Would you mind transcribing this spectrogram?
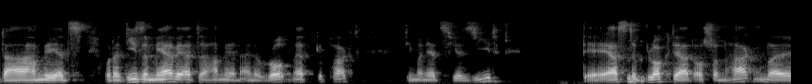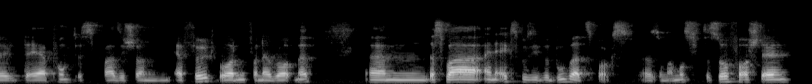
da haben wir jetzt, oder diese Mehrwerte haben wir in eine Roadmap gepackt, die man jetzt hier sieht. Der erste mhm. Block, der hat auch schon einen Haken, weil der Punkt ist quasi schon erfüllt worden von der Roadmap. Ähm, das war eine exklusive Bubats-Box. Also man muss sich das so vorstellen,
